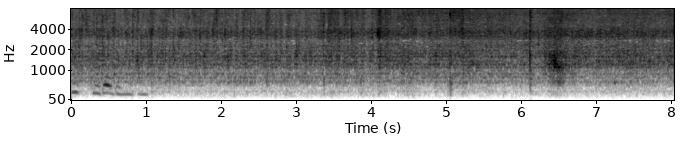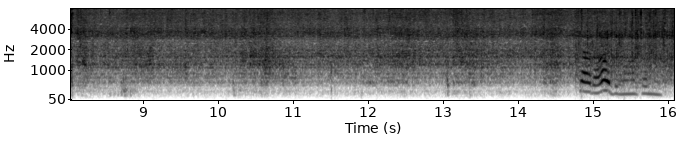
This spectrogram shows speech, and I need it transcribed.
Hindi din Adalah.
